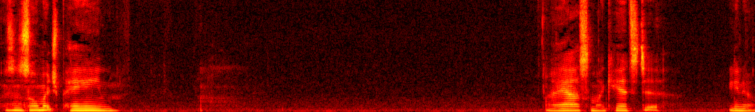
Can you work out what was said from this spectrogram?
I was in so much pain. I asked my kids to, you know,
